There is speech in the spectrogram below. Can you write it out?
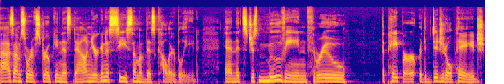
as I'm sort of stroking this down, you're gonna see some of this color bleed and it's just moving through the paper or the digital page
